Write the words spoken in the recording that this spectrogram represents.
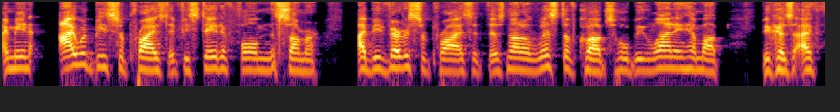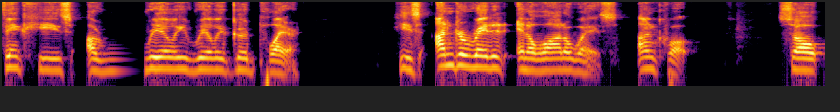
I mean, I would be surprised if he stayed at Fulham this summer. I'd be very surprised if there's not a list of clubs who will be lining him up because I think he's a really, really good player. He's underrated in a lot of ways. Unquote. So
